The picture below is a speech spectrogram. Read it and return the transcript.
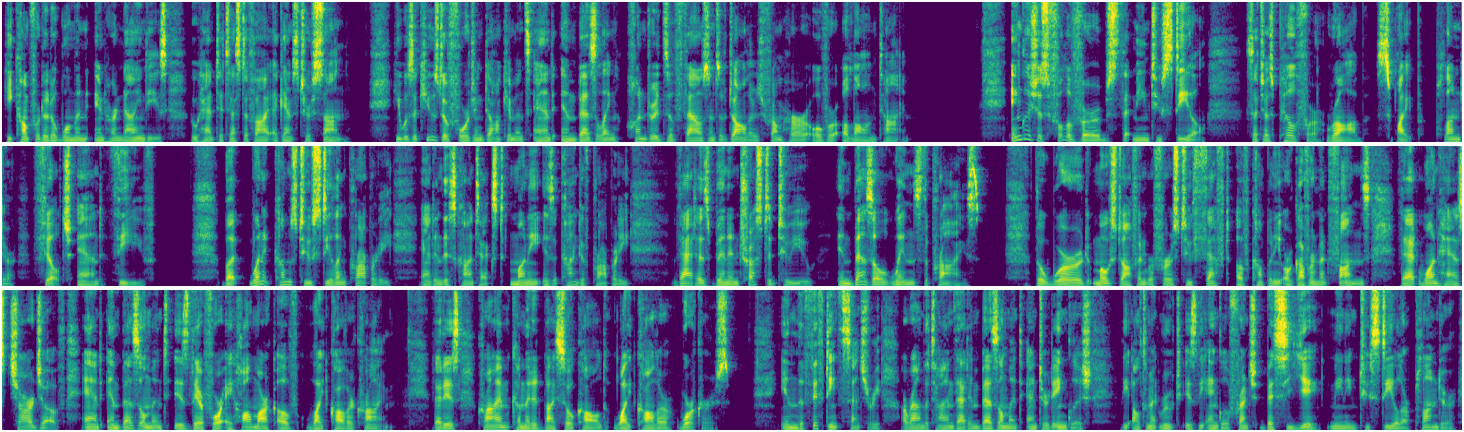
He comforted a woman in her 90s who had to testify against her son. He was accused of forging documents and embezzling hundreds of thousands of dollars from her over a long time. English is full of verbs that mean to steal, such as pilfer, rob, swipe, plunder, filch, and thieve. But when it comes to stealing property, and in this context, money is a kind of property, that has been entrusted to you embezzle wins the prize. The word most often refers to theft of company or government funds that one has charge of, and embezzlement is therefore a hallmark of white collar crime. That is, crime committed by so called white collar workers. In the 15th century, around the time that embezzlement entered English, the ultimate root is the Anglo French besiller, meaning to steal or plunder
